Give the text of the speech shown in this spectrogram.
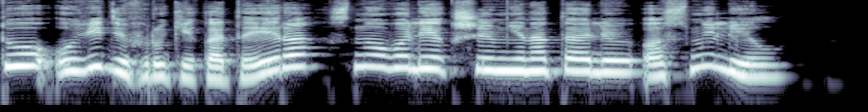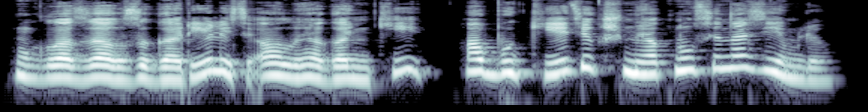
то, увидев руки Катейра, снова легшие мне на талию, осмелел. В глазах загорелись алые огоньки, а букетик шмякнулся на землю.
